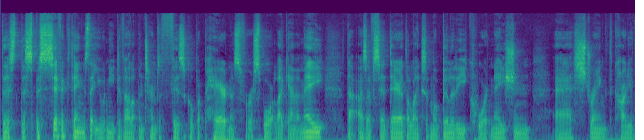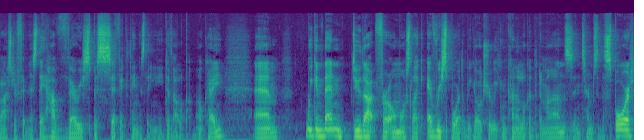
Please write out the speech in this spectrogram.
the the specific things that you would need to develop in terms of physical preparedness for a sport like MMA. That, as I've said there, the likes of mobility, coordination, uh, strength, cardiovascular fitness, they have very specific things that you need to develop. Okay, um, we can then do that for almost like every sport that we go through. We can kind of look at the demands in terms of the sport,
